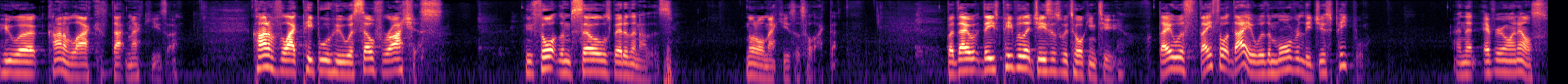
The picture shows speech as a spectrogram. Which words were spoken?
who were kind of like that Mac user. Kind of like people who were self righteous, who thought themselves better than others. Not all Mac users are like that. But they, these people that Jesus was talking to, they, was, they thought they were the more religious people, and that everyone else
